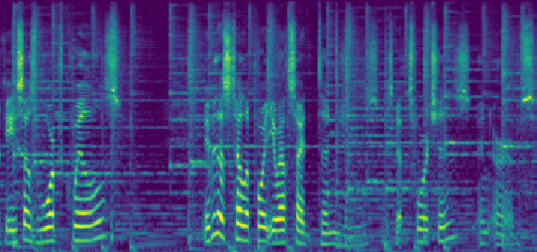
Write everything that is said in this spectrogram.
Okay, he sells warped quills. Maybe those teleport you outside dungeons. He's got torches and herbs.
